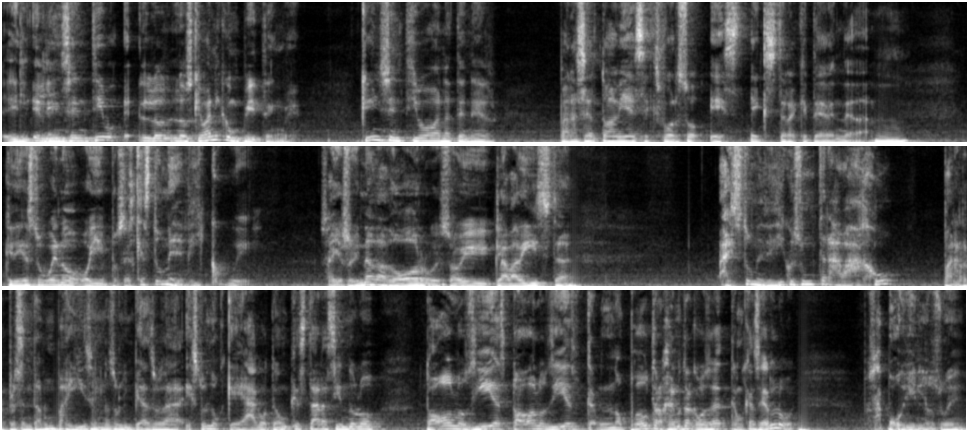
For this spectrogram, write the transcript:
El, el incentivo, eh, lo- los que van y compiten, güey. ¿Qué incentivo van a tener para hacer todavía ese esfuerzo es extra que te deben de dar? Que digas tú, bueno, oye, pues es que esto me dedico, güey. O sea, yo soy nadador, güey, soy clavadista. A esto me dedico, es un trabajo para representar un país en unas Olimpiadas. O sea, esto es lo que hago, tengo que estar haciéndolo todos los días, todos los días. No puedo trabajar en otra cosa, tengo que hacerlo. güey. Pues apóyenlos, güey.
